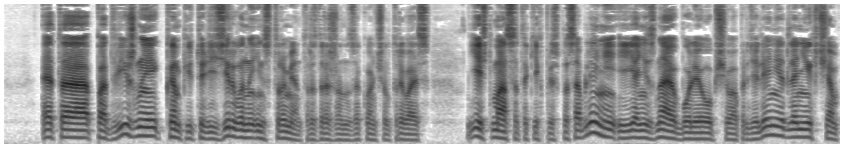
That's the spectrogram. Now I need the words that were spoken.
— это подвижный компьютеризированный инструмент», — раздраженно закончил Тревайз. «Есть масса таких приспособлений, и я не знаю более общего определения для них, чем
